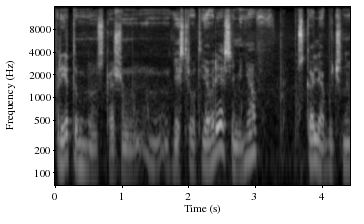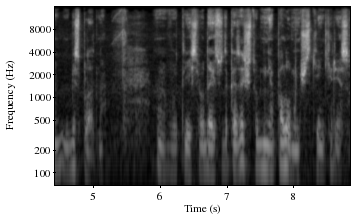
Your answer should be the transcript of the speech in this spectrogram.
При этом, скажем, если вот я в рясе, меня пускали обычно бесплатно. Вот, если удается доказать, что у меня паломнический интерес.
